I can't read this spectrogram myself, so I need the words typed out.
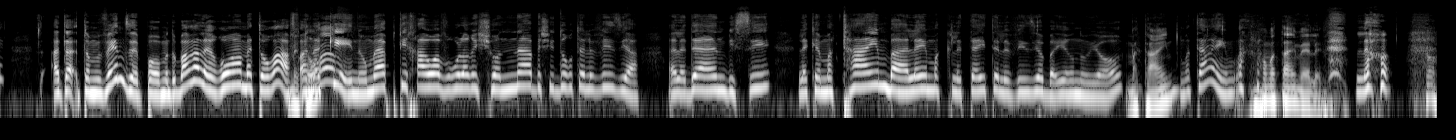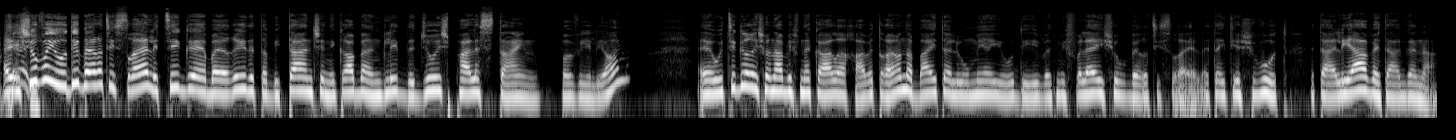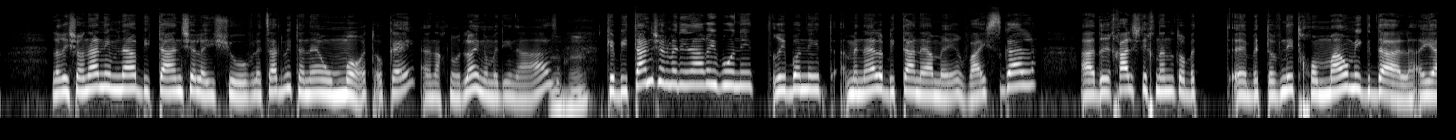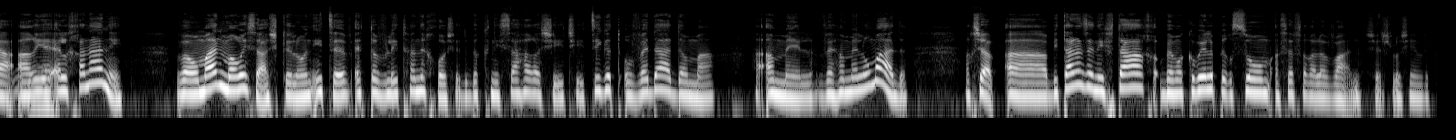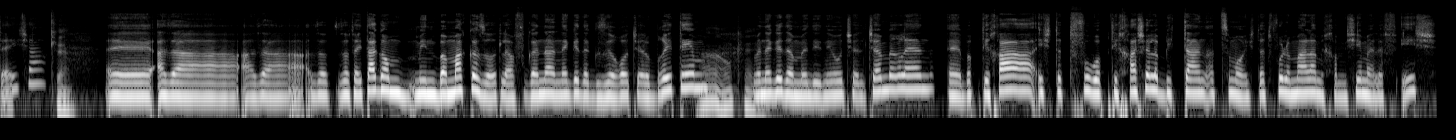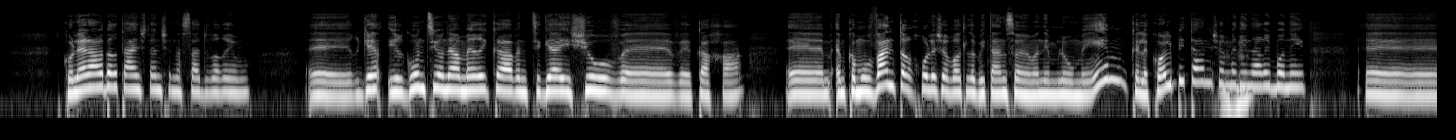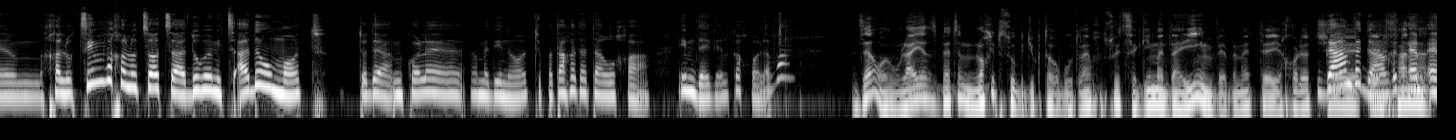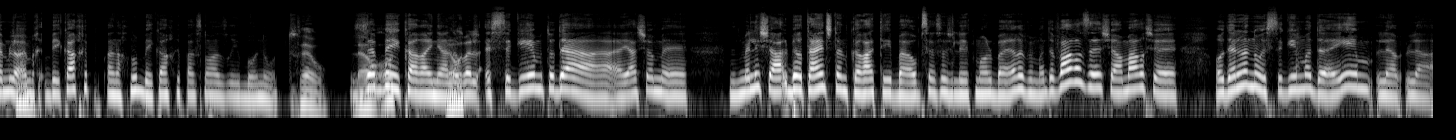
אתה, אתה מבין, זה פה, מדובר על אירוע מטורף, מטורף. ענקי. נאומי הפתיחה הועברו לראשונה בשידור טלוויזיה על ידי ה-NBC לכ-200 בעלי מקלטי טלוויזיה בעיר ניו יורק. 200? 200, לא 200 אלף. לא. היישוב היהודי בארץ ישראל הציג אה, ביריד את הביתן שנקרא באנגלית The Jewish Palestine Pavilion. אה, הוא הציג לראשונה בפני קהל רחב את רעיון הבית הלאומי היהודי ואת מפעלי היישוב בארץ ישראל, את ההתיישבות, את העלייה ואת ההגנה. לראשונה נמנה הביתן של היישוב לצד ביתני האומות, אוקיי? אנחנו עוד לא היינו מדינה אז, כביתן של מדינה ריבונית. ריבונית. מנהל הביתן היה מאיר וייסגל, האדריכל שתכנן אותו בת, אה, בתבנית חומה ומגדל היה אריה אלחנני. והאומן מוריס אשקלון עיצב את תבליט הנחושת בכניסה הראשית שהציג את עובד האדמה, העמל והמלומד. עכשיו, הביתן הזה נפתח במקביל לפרסום הספר הלבן של 39. כן. אה, אז, ה, אז ה, זאת, זאת הייתה גם מין במה כזאת להפגנה נגד הגזרות של הבריטים. אה, אוקיי. ונגד המדיניות של צ'מברלן. אה, בפתיחה השתתפו, בפתיחה של הביתן עצמו, השתתפו למעלה מ-50 אלף איש, כולל אלברט איינשטיין שנשא דברים. אה, ארג- ארגון ציוני אמריקה ונציגי היישוב וככה. אה, הם כמובן טרחו לשוות לביתן סממנים לאומיים, כלכל ביתן של מדינה ריבונית. אה, חלוצים וחלוצות צעדו במצעד האומות, אתה יודע, מכל אה, המדינות, שפתח את התערוכה עם דגל כחול לבן. זהו, אולי אז בעצם הם לא חיפשו בדיוק תרבות, אולי הם חיפשו הישגים מדעיים, ובאמת אה, יכול להיות ש... גם וגם, חנה- הם, הם לא, כן, הם בעיקר, חיפ- אנחנו בעיקר חיפשנו אז ריבונות. זהו. זה להראות- בעיקר העניין, להראות- אבל הישגים, אתה יודע, היה שם, אה, נדמה לי שאלברט איינשטיין קראתי באובססיה שלי אתמול בערב עם הדבר הזה, שאמר שעוד אין לנו הישגים מדעיים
